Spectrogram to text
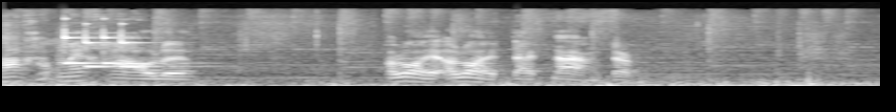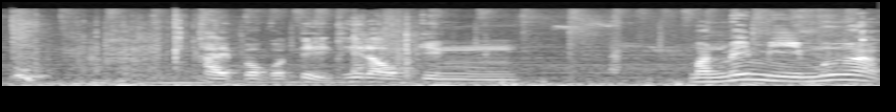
มากครับไม่คาวเลย อร่อยอร่อยแตกต่างจากไข่ปกติที่เรากิน มันไม่มีเมือก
